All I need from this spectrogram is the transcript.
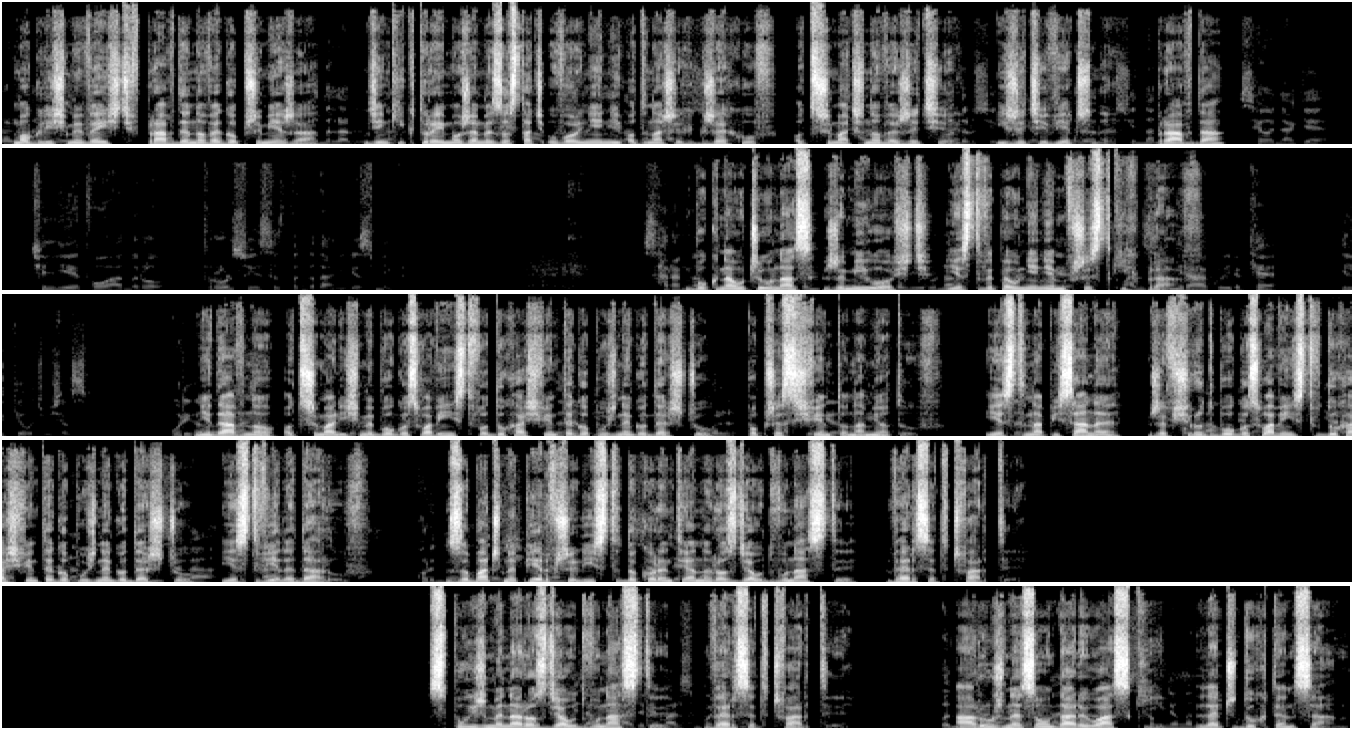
Mogliśmy wejść w prawdę nowego przymierza, dzięki której możemy zostać uwolnieni od naszych grzechów, otrzymać nowe życie i życie wieczne. Prawda? Bóg nauczył nas, że miłość jest wypełnieniem wszystkich praw. Niedawno otrzymaliśmy błogosławieństwo Ducha Świętego Późnego Deszczu poprzez święto namiotów. Jest napisane, że wśród błogosławieństw Ducha Świętego Późnego Deszczu jest wiele darów. Zobaczmy pierwszy list do Koryntian, rozdział 12, werset 4. Spójrzmy na rozdział 12, werset 4. A różne są dary łaski, lecz duch ten sam.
